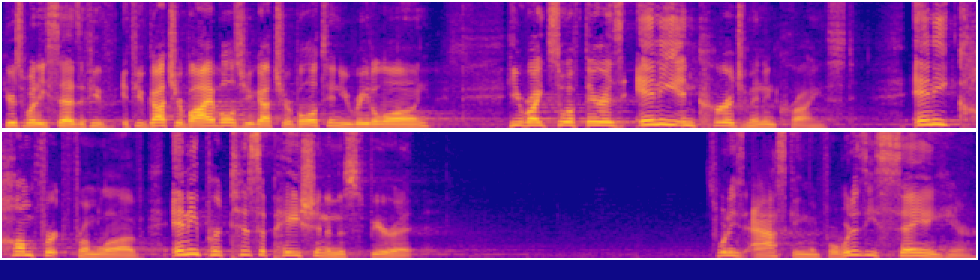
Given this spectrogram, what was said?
Here's what he says if you've, if you've got your Bibles, you've got your bulletin, you read along. He writes So if there is any encouragement in Christ, any comfort from love, any participation in the Spirit, that's what he's asking them for. What is he saying here?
